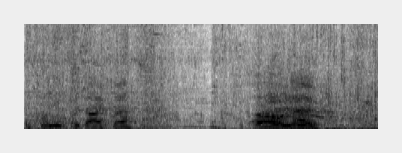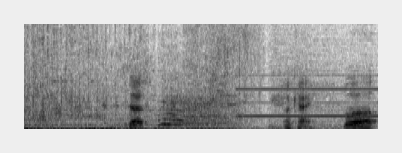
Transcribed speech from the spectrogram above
This one needs to die first. Oh no! Dead. Okay, but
